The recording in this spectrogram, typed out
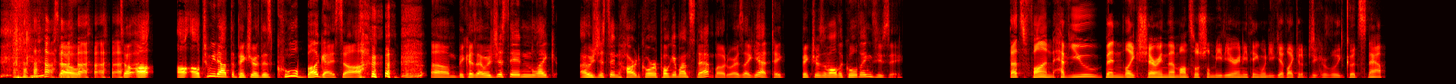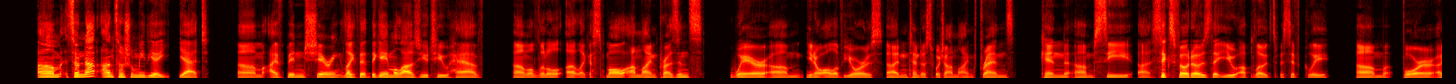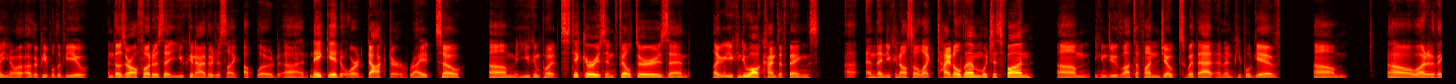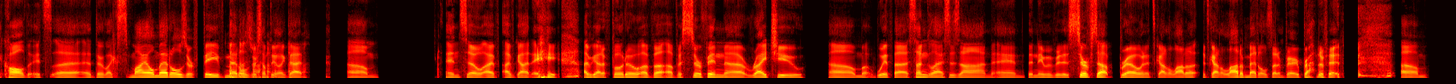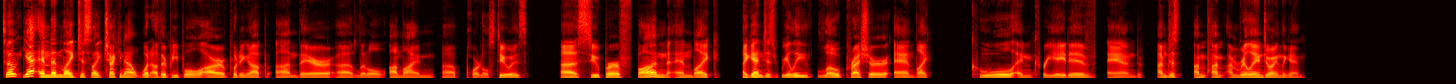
so so I'll, I'll I'll tweet out the picture of this cool bug I saw, um, because I was just in like I was just in hardcore Pokemon Snap mode, where I was like, yeah, take pictures of all the cool things you see. That's fun. Have you been like sharing them on social media or anything when you get like a particularly good snap? Um, so not on social media yet. Um, I've been sharing like the the game allows you to have um a little uh, like a small online presence where um you know all of yours uh, Nintendo Switch Online friends can um see uh, six photos that you upload specifically um for uh, you know other people to view and those are all photos that you can either just like upload uh naked or doctor right? So um you can put stickers and filters and like you can do all kinds of things uh, and then you can also like title them which is fun. Um you can do lots of fun jokes with that and then people give um oh what are they called? It's uh they're like smile medals or fave medals or something like that. Um and so I've I've got a I've got a photo of a of a surfing uh, Raichu um with uh, sunglasses on and the name of it is Surfs Up Bro and it's got a lot of it's got a lot of medals and I'm very proud of it. um so yeah and then like just like checking out what other people are putting up on their uh, little online uh, portals too is uh super fun and like again just really low pressure and like cool and creative and I'm just I'm I'm I'm really enjoying the game.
